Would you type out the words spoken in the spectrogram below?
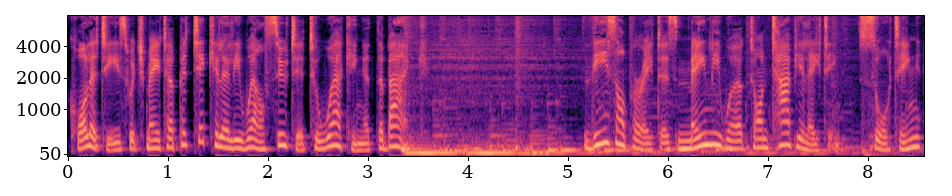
qualities which made her particularly well suited to working at the bank. These operators mainly worked on tabulating, sorting,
